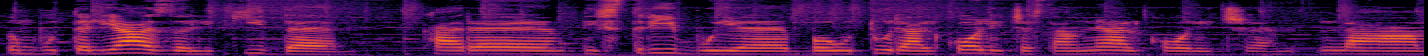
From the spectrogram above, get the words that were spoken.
îmbuteliază lichide, care distribuie băuturi alcoolice sau nealcoolice, la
